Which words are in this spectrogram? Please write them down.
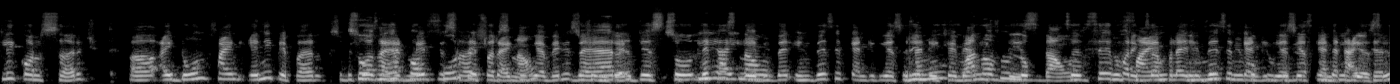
click on search, uh, I don't find any paper. So because so I had made four papers now very where this so let us now where invasive candidiasis remove and one of these. look down so say for example I invasive candidiasis in the title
